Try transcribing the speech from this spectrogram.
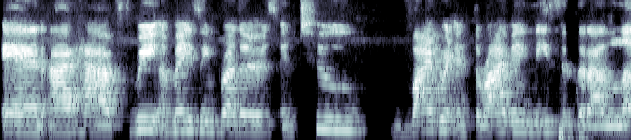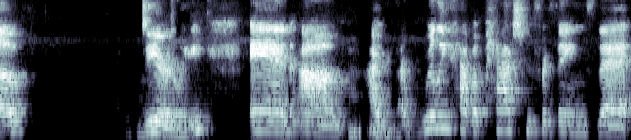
and I have three amazing brothers and two vibrant and thriving nieces that I love dearly. And um, I, I really have a passion for things that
